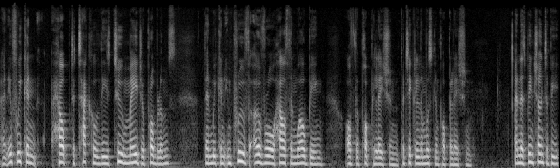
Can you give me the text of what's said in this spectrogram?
And if we can help to tackle these two major problems, then we can improve the overall health and well-being of the population, particularly the Muslim population. And there's been shown to be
